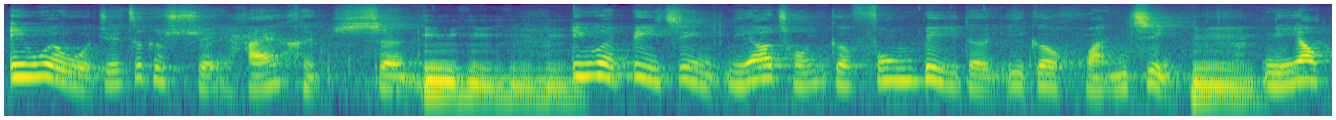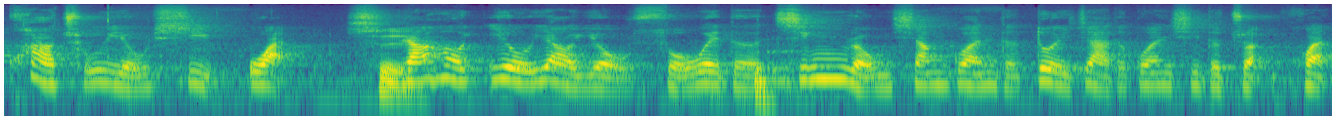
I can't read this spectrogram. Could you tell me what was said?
因为我觉得这个水还很深，嗯嗯嗯，因为毕竟你要从一个封闭的一个环境，嗯，你要跨出游戏外，是，然后又要有所谓的金融相关的对价的关系的转换，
